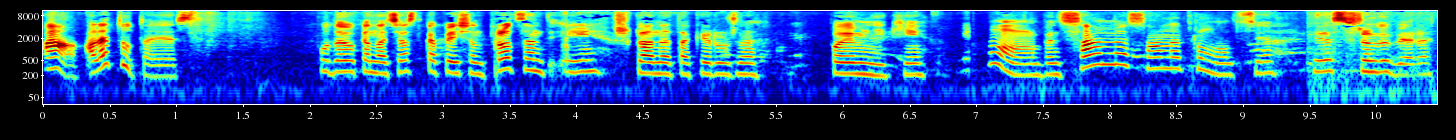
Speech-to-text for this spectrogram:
A, ale tutaj jest. Pudełka na ciastka 50% i szklane takie różne pojemniki. Hmm, więc same, same promocje. Jest z czym wybierać.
